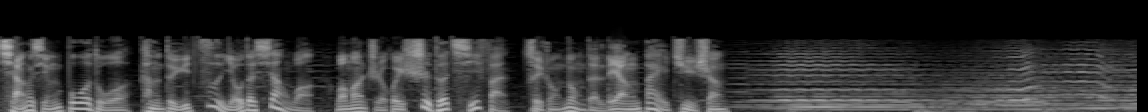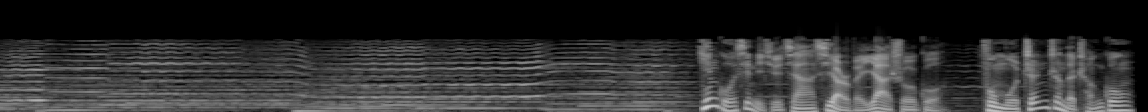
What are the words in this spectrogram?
强行剥夺他们对于自由的向往，往往只会适得其反，最终弄得两败俱伤。英国心理学家西尔维亚说过。父母真正的成功，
